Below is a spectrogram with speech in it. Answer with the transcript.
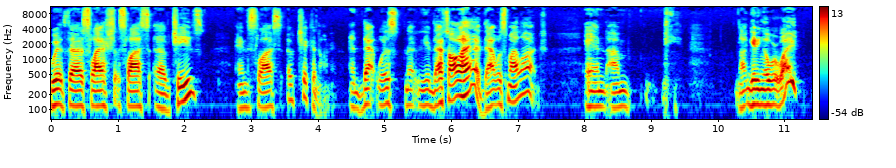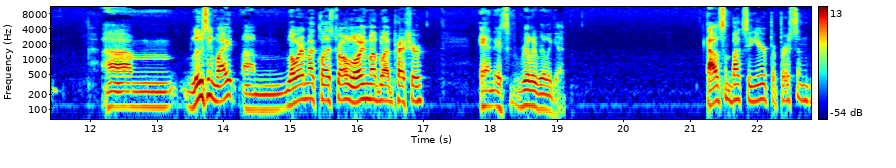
with a slash, slice of cheese and slice of chicken on it. And that was, that's all I had. That was my lunch. And I'm not getting overweight. I'm losing weight. I'm lowering my cholesterol, lowering my blood pressure. And it's really, really good thousand bucks a year per person,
